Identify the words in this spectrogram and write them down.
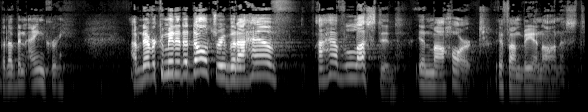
but I've been angry. I've never committed adultery, but I have, I have lusted in my heart, if I'm being honest.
